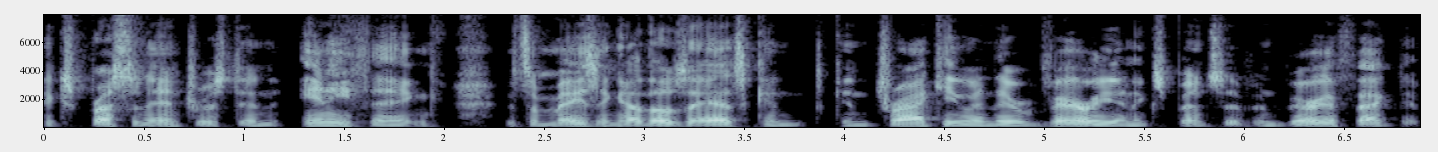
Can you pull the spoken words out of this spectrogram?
express an interest in anything it's amazing how those ads can can track you and they're very inexpensive and very effective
